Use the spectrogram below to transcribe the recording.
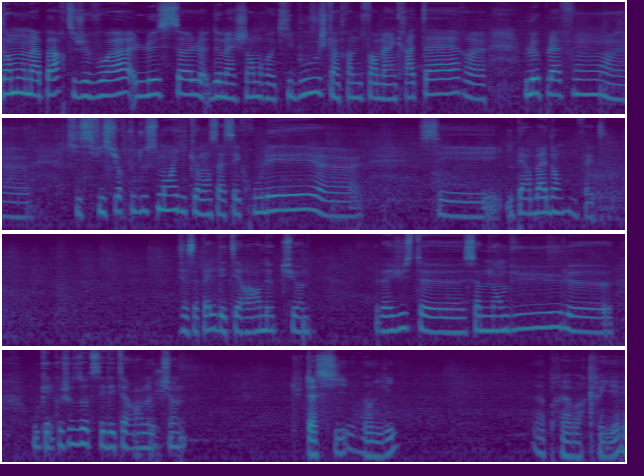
Dans mon appart, je vois le sol de ma chambre qui bouge, qui est en train de former un cratère, euh, le plafond euh, qui se fissure tout doucement et qui commence à s'écrouler. euh, c'est hyper badant en fait. Ça s'appelle des terreurs nocturnes. C'est pas juste euh, somnambule euh, ou quelque chose d'autre, c'est des terreurs nocturnes. Tu t'assis dans le lit, après avoir crié,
